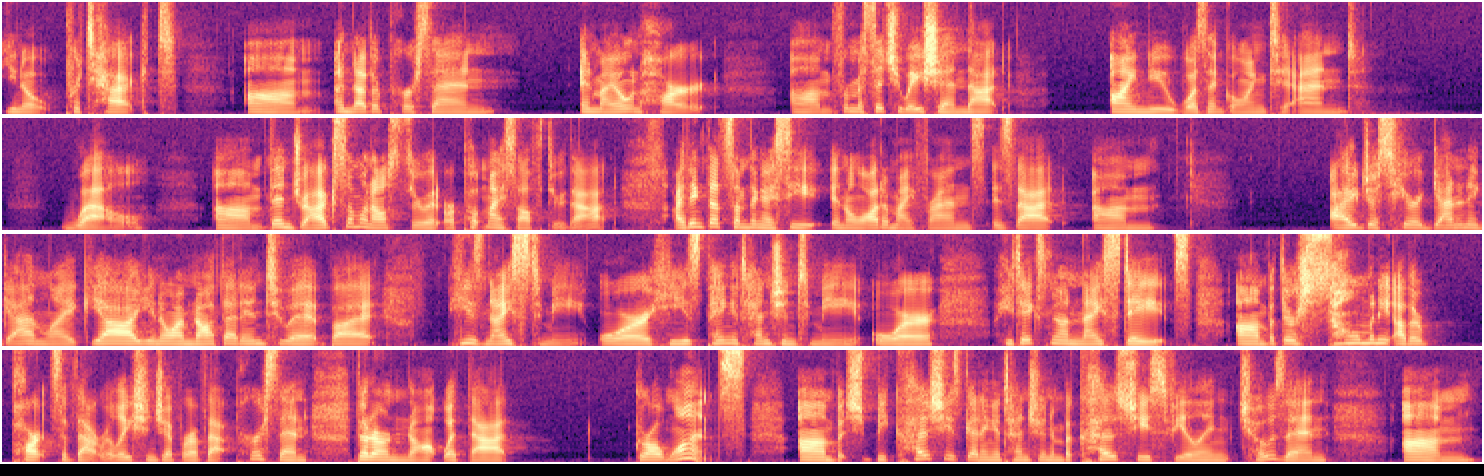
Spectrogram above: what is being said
you know, protect um, another person in my own heart um, from a situation that I knew wasn't going to end well um, then drag someone else through it or put myself through that. I think that's something I see in a lot of my friends is that um, I just hear again and again, like, yeah, you know, I'm not that into it, but he's nice to me, or he's paying attention to me, or he takes me on nice dates. Um, but there's so many other parts of that relationship or of that person that are not what that girl wants. Um, but she, because she's getting attention and because she's feeling chosen, um,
